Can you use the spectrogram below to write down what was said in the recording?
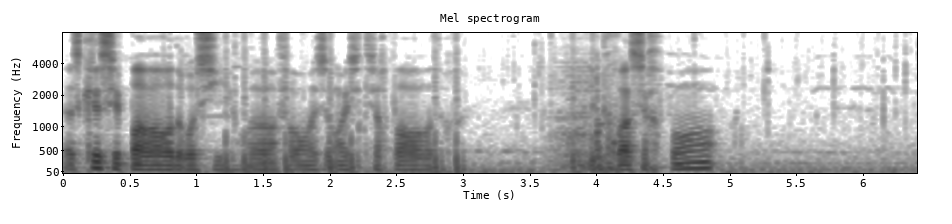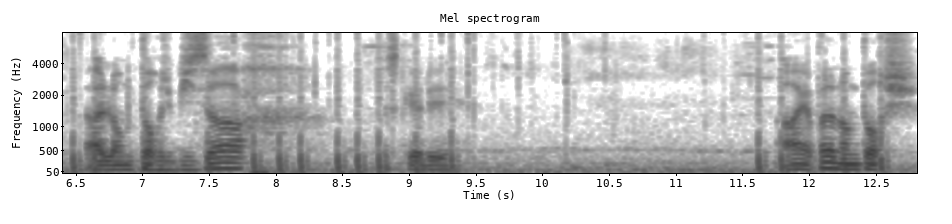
Est-ce que c'est par ordre aussi? On va, essayer de faire par ordre. Trois serpents. La lampe torche bizarre. Est-ce qu'elle est... Ah, y a pas la lampe torche.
